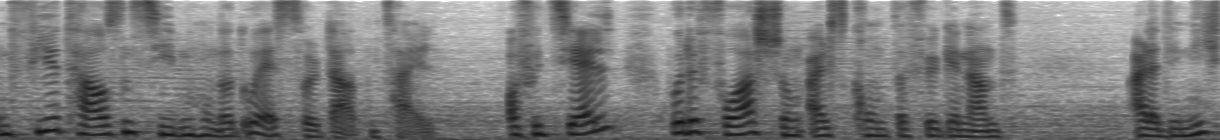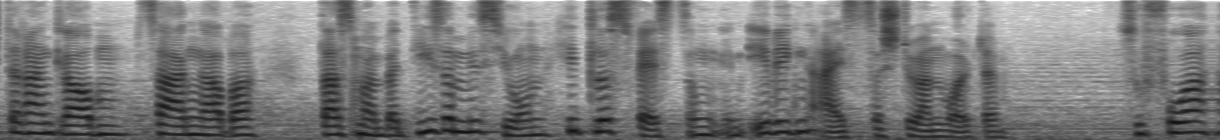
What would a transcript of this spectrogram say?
und 4700 US-Soldaten teil. Offiziell wurde Forschung als Grund dafür genannt. Alle, die nicht daran glauben, sagen aber, dass man bei dieser Mission Hitlers Festung im ewigen Eis zerstören wollte. Zuvor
